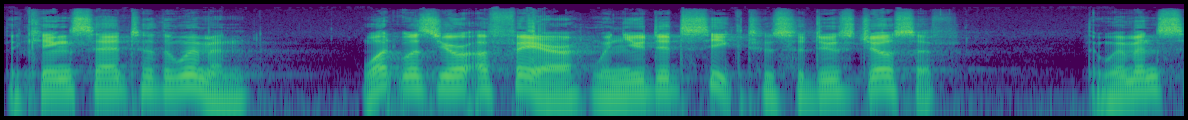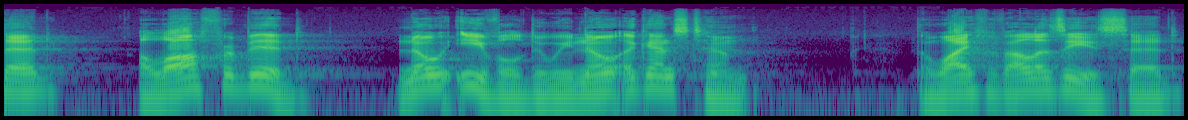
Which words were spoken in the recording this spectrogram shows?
The king said to the women, What was your affair when you did seek to seduce Joseph? The women said, Allah forbid, no evil do we know against him. The wife of Al Aziz said,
